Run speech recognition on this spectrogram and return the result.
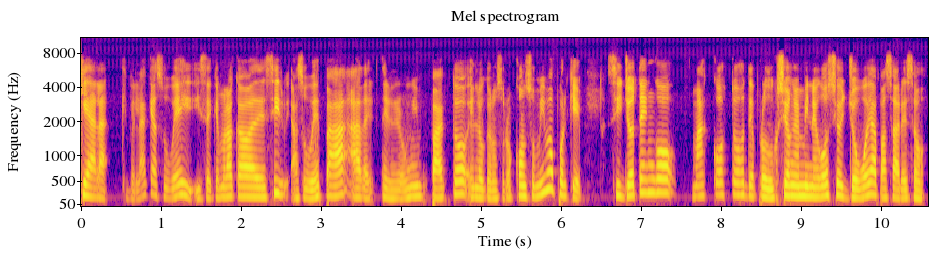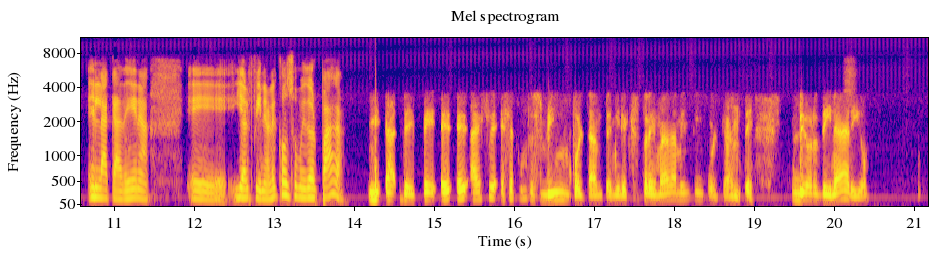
que a la ¿verdad? que a su vez y sé que me lo acaba de decir a su vez va a tener un impacto en lo que nosotros consumimos porque si yo tengo más costos de producción en mi negocio yo voy a pasar eso en la cadena eh, y al final el consumidor paga de, eh, eh, a ese, ese punto es bien importante, mire, extremadamente importante. De ordinario,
